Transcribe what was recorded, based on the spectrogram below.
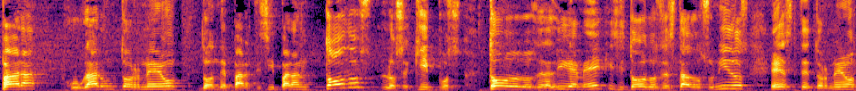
para jugar un torneo donde participarán todos los equipos todos los de la Liga MX y todos los de Estados Unidos. Este torneo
